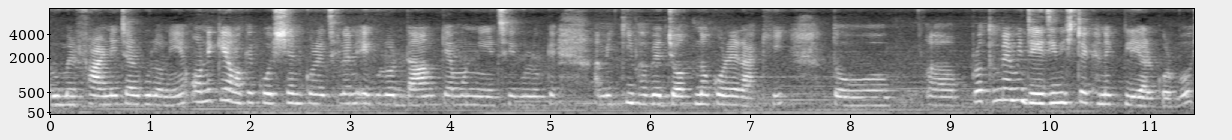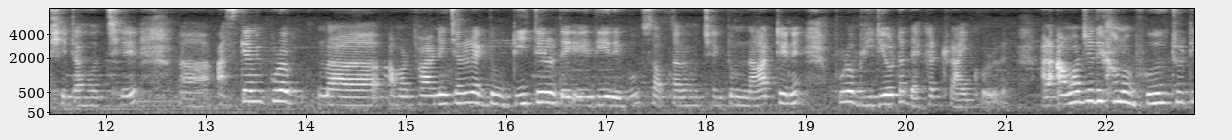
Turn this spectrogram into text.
রুমের ফার্নিচারগুলো নিয়ে। অনেকে আমাকে কোয়েশ্চেন করেছিলেন এগুলোর দাম কেমন নিয়েছে এগুলোকে আমি কীভাবে যত্ন করে রাখি। তো প্রথমে আমি যে জিনিসটা এখানে ক্লিয়ার করব, সেটা হচ্ছে আজকে আমি পুরো আমার ফার্নিচারের একদম ডিটেল দিয়ে দেবো। সো আপনারা হচ্ছে একদম না টেনে পুরো ভিডিওটা দেখার ট্রাই করবেন। আর আমার যদি কোনো ভুল ত্রুটি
